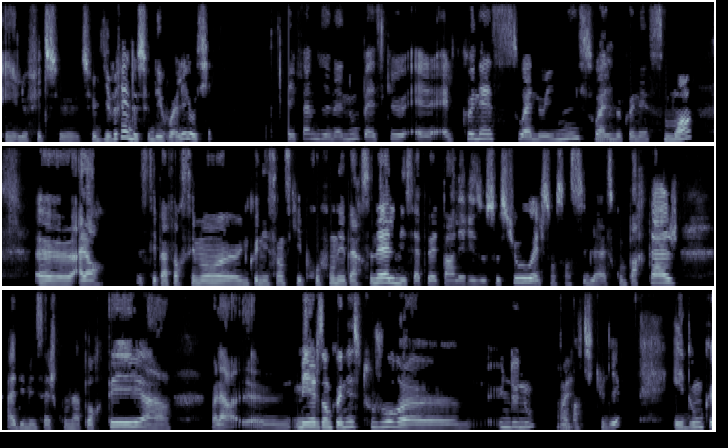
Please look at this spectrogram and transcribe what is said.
et le fait de se, de se livrer, de se dévoiler aussi. Les femmes viennent à nous parce que elles, elles connaissent soit Noémie, soit elles me connaissent moi. Euh, alors c'est pas forcément euh, une connaissance qui est profonde et personnelle, mais ça peut être par les réseaux sociaux. Elles sont sensibles à ce qu'on partage, à des messages qu'on a portés, à voilà. Euh, mais elles en connaissent toujours euh, une de nous en particulier. Et donc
